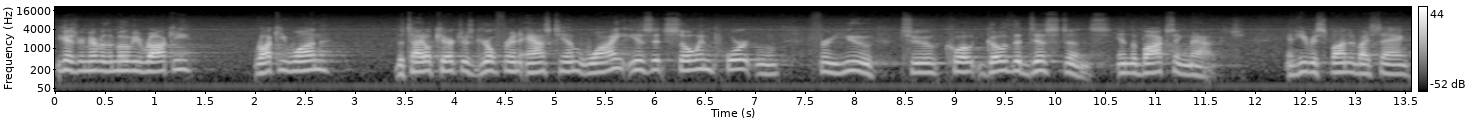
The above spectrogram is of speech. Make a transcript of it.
You guys remember the movie Rocky? Rocky 1, the title character's girlfriend asked him, "Why is it so important for you to quote go the distance in the boxing match?" And he responded by saying,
